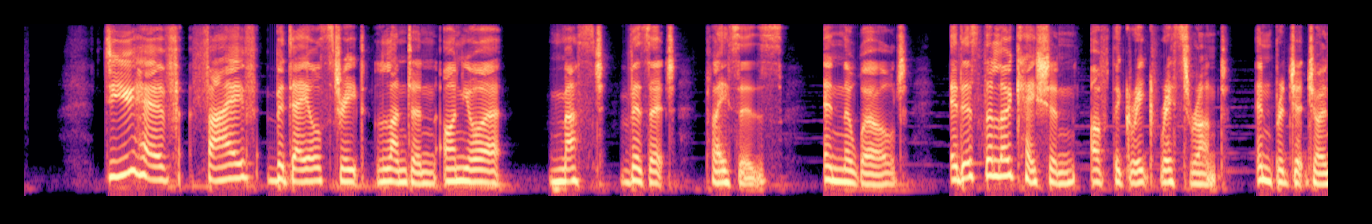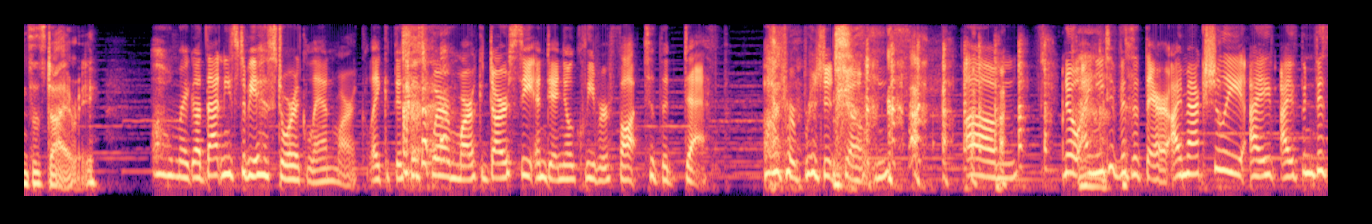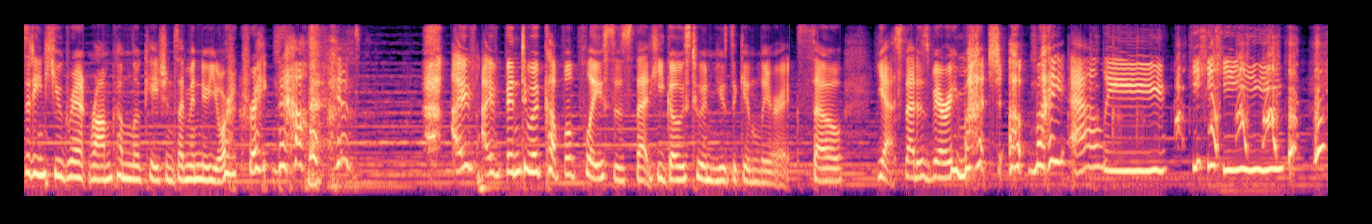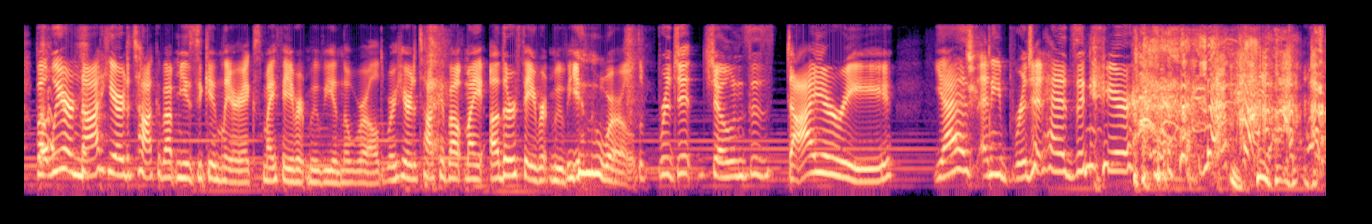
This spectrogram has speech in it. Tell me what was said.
do you have 5 Bedale Street, London on your must visit places in the world? It is the location of the Greek restaurant in Bridget Jones's diary. Oh my god, that needs to be a historic landmark. Like this is where Mark Darcy and Daniel Cleaver fought to the death over Bridget Jones. um, no, I need to visit there. I'm actually I I've been visiting Hugh Grant rom-com locations. I'm in New York right now. And I've I've been to a couple places that he goes to in music and lyrics. So yes, that is very much up my alley. Hee hee hee. But we are not here to talk about music and lyrics, my favorite movie in the world. We're here to talk about my other favorite movie in the world, Bridget Jones's Diary. Yes, any Bridget heads in here?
